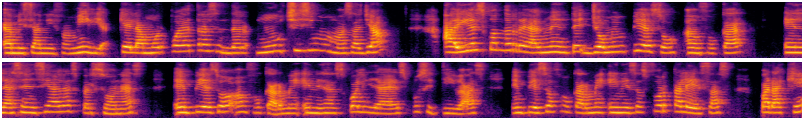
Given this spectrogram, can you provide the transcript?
a mi familia, que el amor puede trascender muchísimo más allá, ahí es cuando realmente yo me empiezo a enfocar en la esencia de las personas, empiezo a enfocarme en esas cualidades positivas, empiezo a enfocarme en esas fortalezas, ¿para qué?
